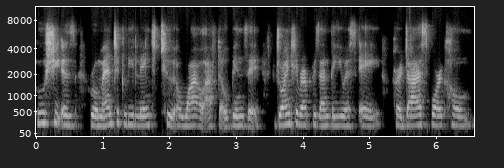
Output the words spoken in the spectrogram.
who she is romantically linked to a while after Obinze, jointly represent the USA, her diasporic home.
